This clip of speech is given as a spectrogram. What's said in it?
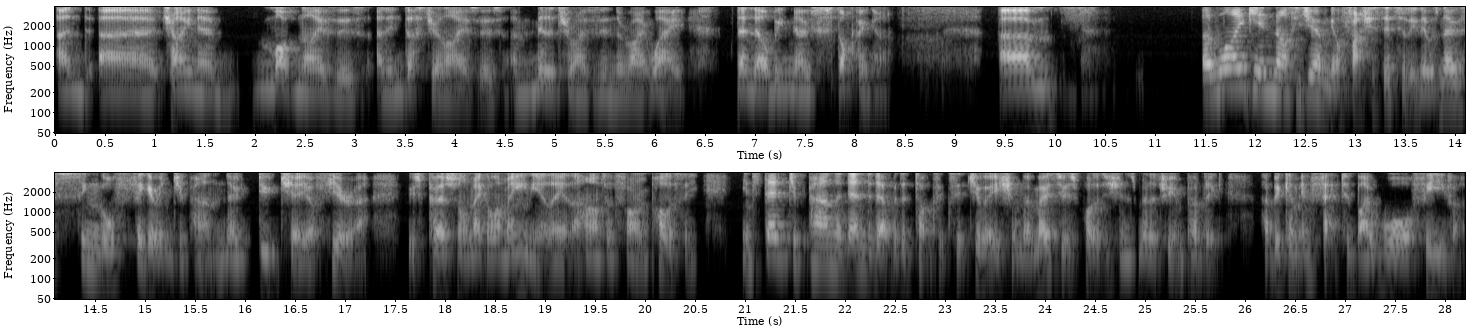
and uh, China modernizes and industrializes and militarizes in the right way, then there'll be no stopping her. Um, Unlike in Nazi Germany or Fascist Italy, there was no single figure in Japan, no Duce or Führer, whose personal megalomania lay at the heart of foreign policy. Instead, Japan had ended up with a toxic situation where most of its politicians, military and public, had become infected by war fever.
